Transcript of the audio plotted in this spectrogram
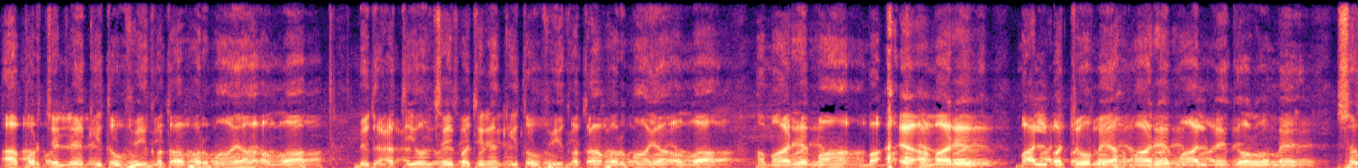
آپ پر چلنے کی توفیق عطا فرمایا اللہ۔ بدعتیوں سے بچنے کی توفیق عطا فرمایا اللہ۔ ہمارے ماں، ہمارے مال بچوں میں، ہمارے مال میں، گھروں میں سب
